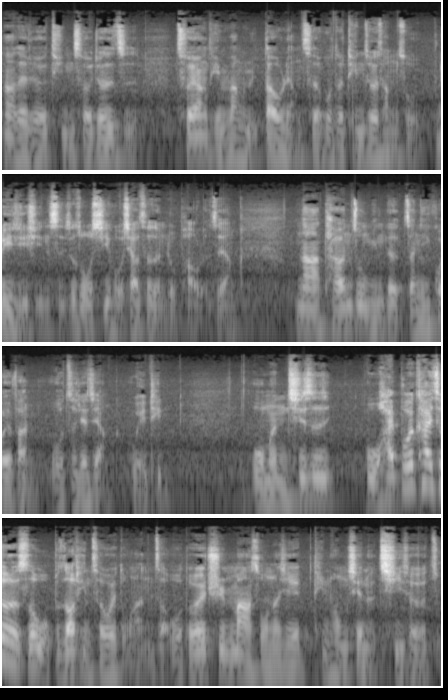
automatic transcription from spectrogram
那在这个停车，就是指车辆停放于道路两侧或者停车场所不立即行驶，就是我熄火下车人就跑了这样。那台湾著名的争议规范，我直接讲违停。我们其实我还不会开车的时候，我不知道停车位多难找，我都会去骂说那些停红线的汽车主，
